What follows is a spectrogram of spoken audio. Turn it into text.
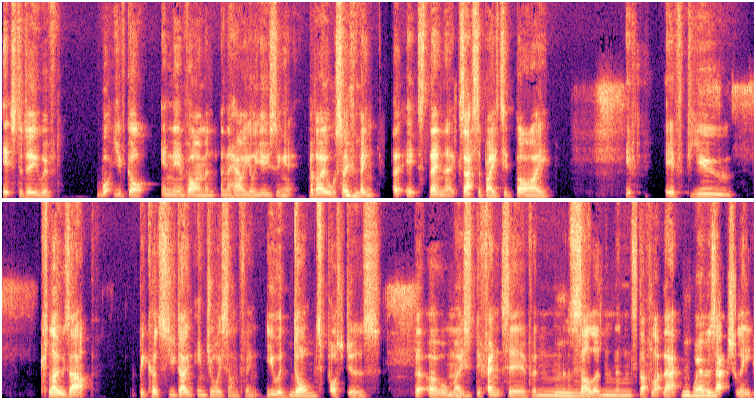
it's to do with what you've got in the environment and how you're using it. But I also Mhm. think that it's then exacerbated by if if you close up because you don't enjoy something, you adopt postures that are almost defensive and Mm. sullen and stuff like that. Whereas Mhm. actually,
